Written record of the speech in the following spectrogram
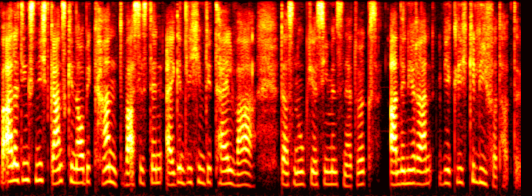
war allerdings nicht ganz genau bekannt, was es denn eigentlich im Detail war, das Nokia Siemens Networks an den Iran wirklich geliefert hatte.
